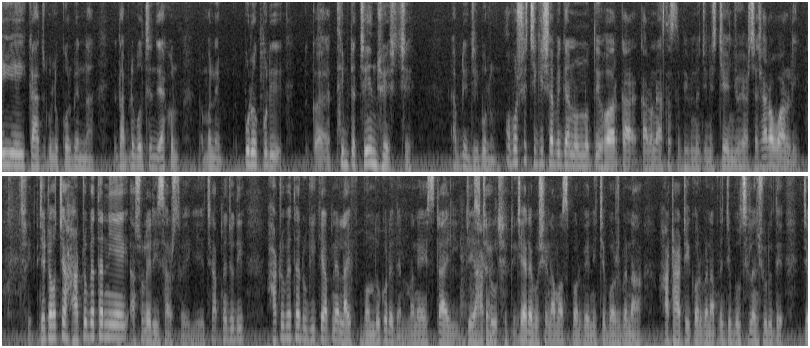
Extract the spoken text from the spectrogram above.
এই এই কাজগুলো করবেন না। কিন্তু আপনি বলছেন যে এখন মানে পুরোপুরি থিমটা চেঞ্জ হয়ে এসছে। আপনি জি বলুন। অবশ্যই চিকিৎসা বিজ্ঞান উন্নতি হওয়ার কারণে আস্তে আস্তে বিভিন্ন জিনিস চেঞ্জ হয়ে আসছে সারা ওয়ার্ল্ডই যেটা হচ্ছে হাঁটু ব্যথা নিয়ে আসলে রিসার্চ হয়ে গিয়েছে। আপনি যদি হাঁটু ব্যথা রুগীকে আপনি লাইফ বন্ধ করে দেন মানে স্টাইল যে হাঁটু চেয়ারে বসে নামাজ পড়বে নিচে বসবে না হাঁটাহাঁটি করবেন আপনি যে বলছিলেন শুরুতে যে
